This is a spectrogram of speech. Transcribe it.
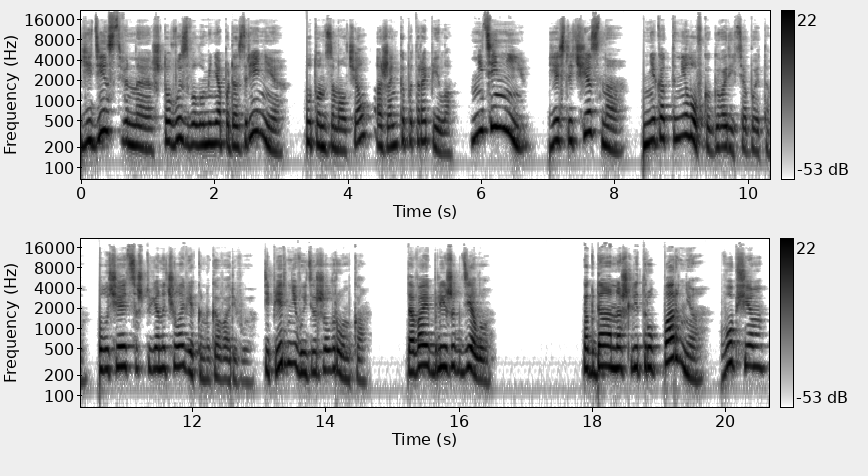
«Единственное, что вызвало у меня подозрение, Тут он замолчал, а Женька поторопила. «Не тяни! Если честно, мне как-то неловко говорить об этом. Получается, что я на человека наговариваю. Теперь не выдержал Ромка. Давай ближе к делу. Когда нашли труп парня, в общем,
